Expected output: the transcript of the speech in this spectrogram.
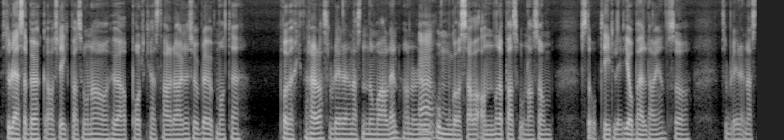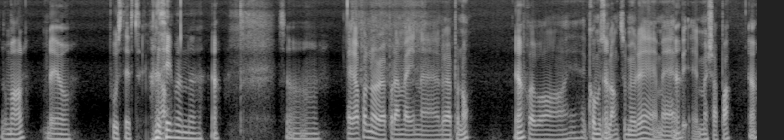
Hvis du leser bøker av slike personer og hører podkast alle daglig, så blir jo på en måte påvirket av det, da, så blir det nesten normalen din. Og når du Ja. omgås av andre personer som står opp tidlig, jobber hele dagen, så, så blir det nesten normal. Det er jo positivt, kan jeg Ja. si, men uh, ja. Så Iallfall når du er på den veien eh, du er på nå. Ja. Prøve å eh, komme så Ja. langt som mulig med, Ja. med sjappa. Ja,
